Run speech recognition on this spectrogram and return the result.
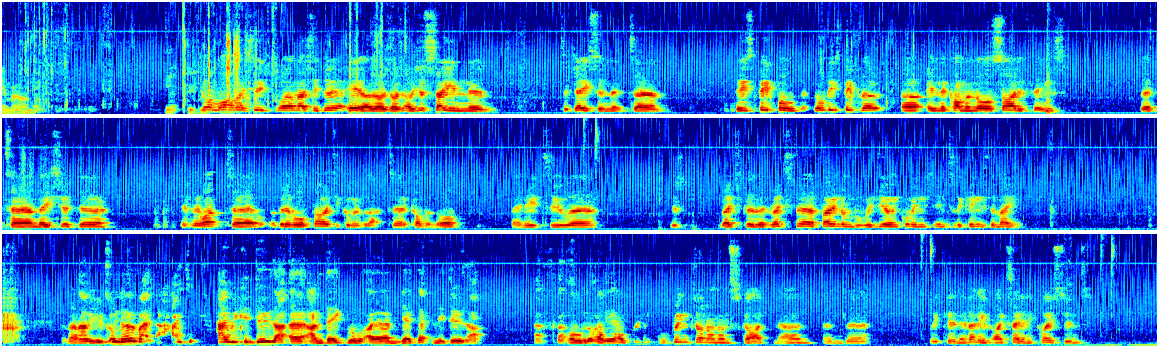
camera on. Yeah, what I'm actually, what I'm actually doing here, I was, I was, I was just saying um, to Jason that um, these people, all these people that are in the common law side of things, that um, they should, uh, if they want uh, a bit of authority coming with that uh, common law, they need to uh, just register the, register a phone number with you and come in, into the King's domain. That once we know about how, to, how we can do that, uh, Andy, we'll um, yeah definitely do that. That's, that's a I'll, good I'll, idea. I'll, bring, I'll bring John on on Skype now, and, and uh, we can, if any, like I say, any questions,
